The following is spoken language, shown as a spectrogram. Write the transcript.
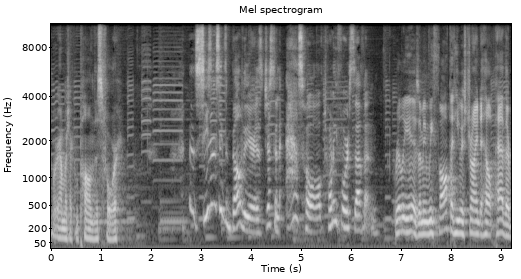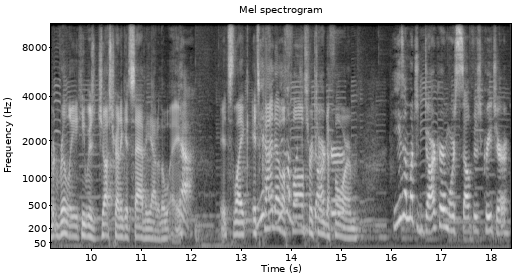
I wonder how much I can pawn this for. Season six Belvedere is just an asshole, twenty four seven. Really is. I mean, we thought that he was trying to help Heather, but really he was just trying to get Savvy out of the way. Yeah, It's like it's kind of a a false return to form. he's a much darker, more selfish creature.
